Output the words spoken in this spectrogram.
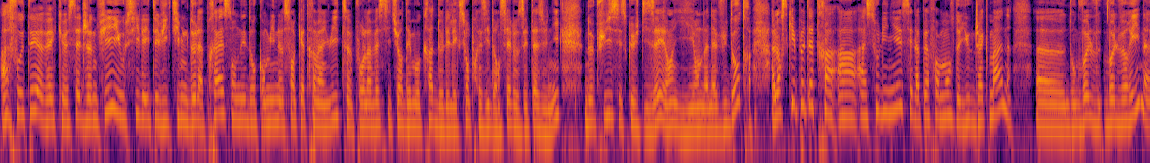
a fauté avec euh, cette jeune fille ou s'il a été victime de la presse. On est donc en 1988 pour l'investiture démocrate de l'élection présidentielle aux États-Unis. Depuis, c'est ce que je disais, hein, on en a vu d'autres. Alors, ce qui est peut-être à, souligner, c'est la performance de Hugh Jackman, euh, donc Wolverine,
